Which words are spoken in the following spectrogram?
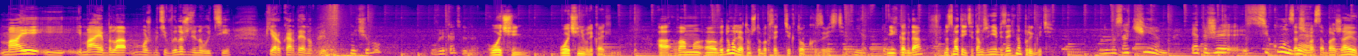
Майей, и, и Майя была, может быть, и вынуждена уйти Пьеру Кардену. Ничего, увлекательно. Очень, очень увлекательно. А вам э, вы думали о том, чтобы, кстати, ТикТок завести? Нет. Никогда? нет. Но смотрите, там же не обязательно прыгать. Ну а зачем? Это же секундное. Саша, вас обожают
